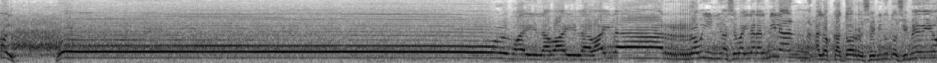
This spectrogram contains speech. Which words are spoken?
¡Gol! ¡Gol! Baila, baila, baila. Robinho hace bailar al Milan a los 14 minutos y medio.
